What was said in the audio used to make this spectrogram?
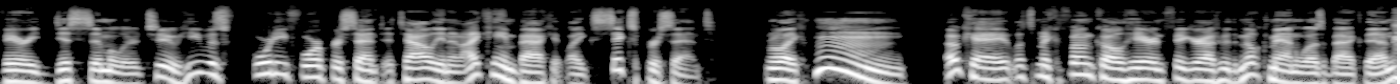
very dissimilar too. He was 44% Italian and I came back at like 6%. And we're like, hmm, okay, let's make a phone call here and figure out who the milkman was back then.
